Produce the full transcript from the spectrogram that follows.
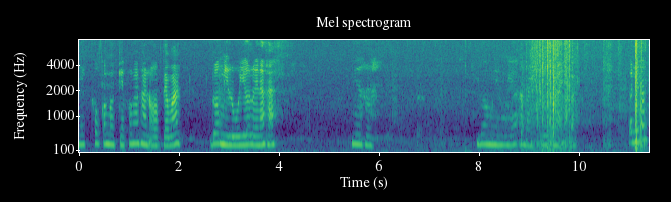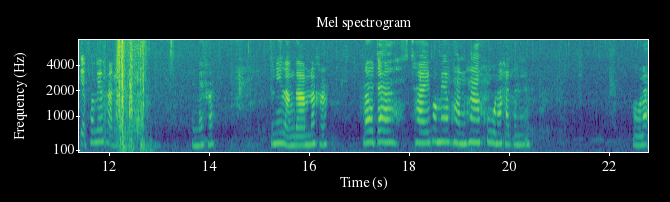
นี่เขากำหนดเก็บพ่อแม่พันธุ์ออกแต่ว่าด้วงมีรูเยอะเลยนะคะ เนี่ยค่ะด้วงมีรูเยอะเอาใหม่ดูตัวใหม่ดีกว่าวันนี้ต้องเก็บพ่อแม่พันธุ์เห็นไหมคะตัวนี้หลังดำนะคะ เราจะใช้พ่อแม่พันธุ์ห้าคู่นะคะตัวนี้ โตละ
